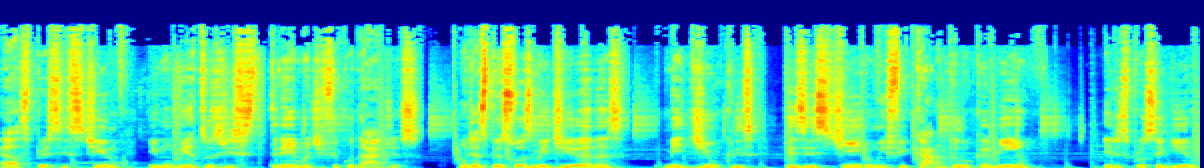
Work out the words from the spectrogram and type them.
Elas persistiram em momentos de extrema dificuldades, onde as pessoas medianas, medíocres, desistiram e ficaram pelo caminho. Eles prosseguiram.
